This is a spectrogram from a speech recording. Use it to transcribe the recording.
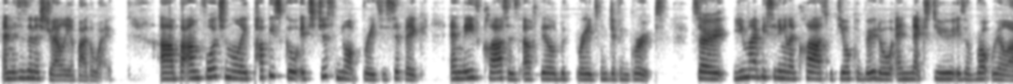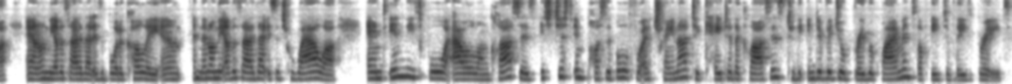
And this is in Australia, by the way. Uh, but unfortunately, puppy school, it's just not breed specific. And these classes are filled with breeds from different groups. So you might be sitting in a class with your cavoodle, and next to you is a Rottweiler, and on the other side of that is a Border Collie, and, and then on the other side of that is a Chihuahua. And in these four hour long classes, it's just impossible for a trainer to cater the classes to the individual breed requirements of each of these breeds.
